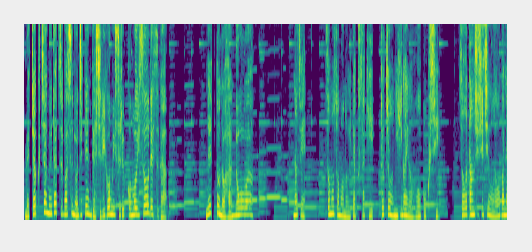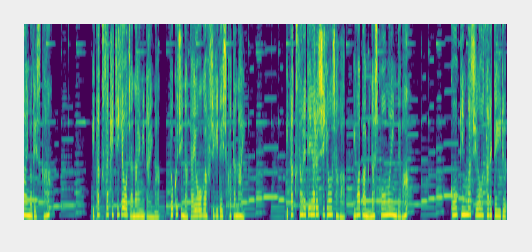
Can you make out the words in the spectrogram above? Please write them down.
めちゃくちゃ目立つバスの時点で尻込みする子もいそうですが、ネットの反応は、なぜ、そもそもの委託先、都庁に被害を報告し、相談し指示を仰がないのですか？委託先事業じゃないみたいな独自な対応が不思議で仕方ない。委託されてやる事業者はいわばみなし公務員では？公金が使用されている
